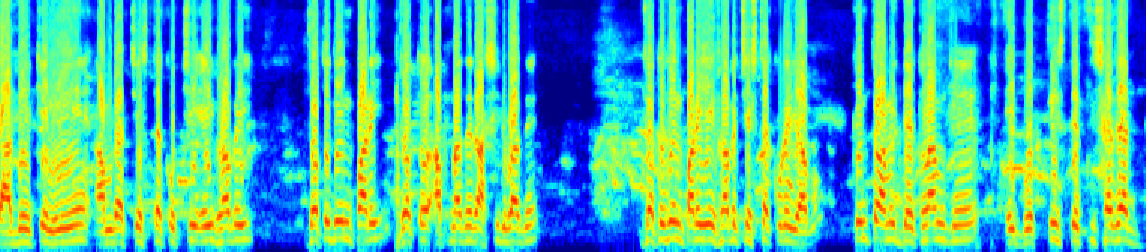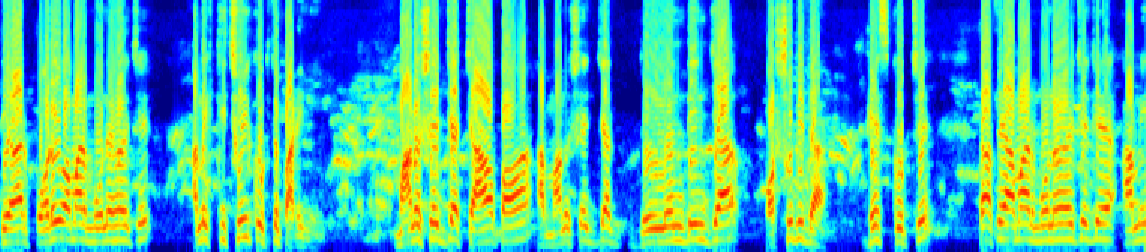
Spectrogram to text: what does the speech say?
তাদেরকে নিয়ে আমরা চেষ্টা করছি এইভাবেই যতদিন পারি, যত আপনাদের আশীর্বাদে, যতদিন পারি এইভাবে চেষ্টা করে যাব। কিন্তু আমি দেখলাম যে এই বত্রিশ, তেত্রিশ হাজার দেওয়ার পরেও আমার মনে হয়েছে আমি কিছুই করতে পারিনি। মানুষের যা চাওয়া পাওয়া আর মানুষের যা দৈনন্দিন যা অসুবিধা ফেস করছে তাতে আমার মনে হয়েছে যে আমি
